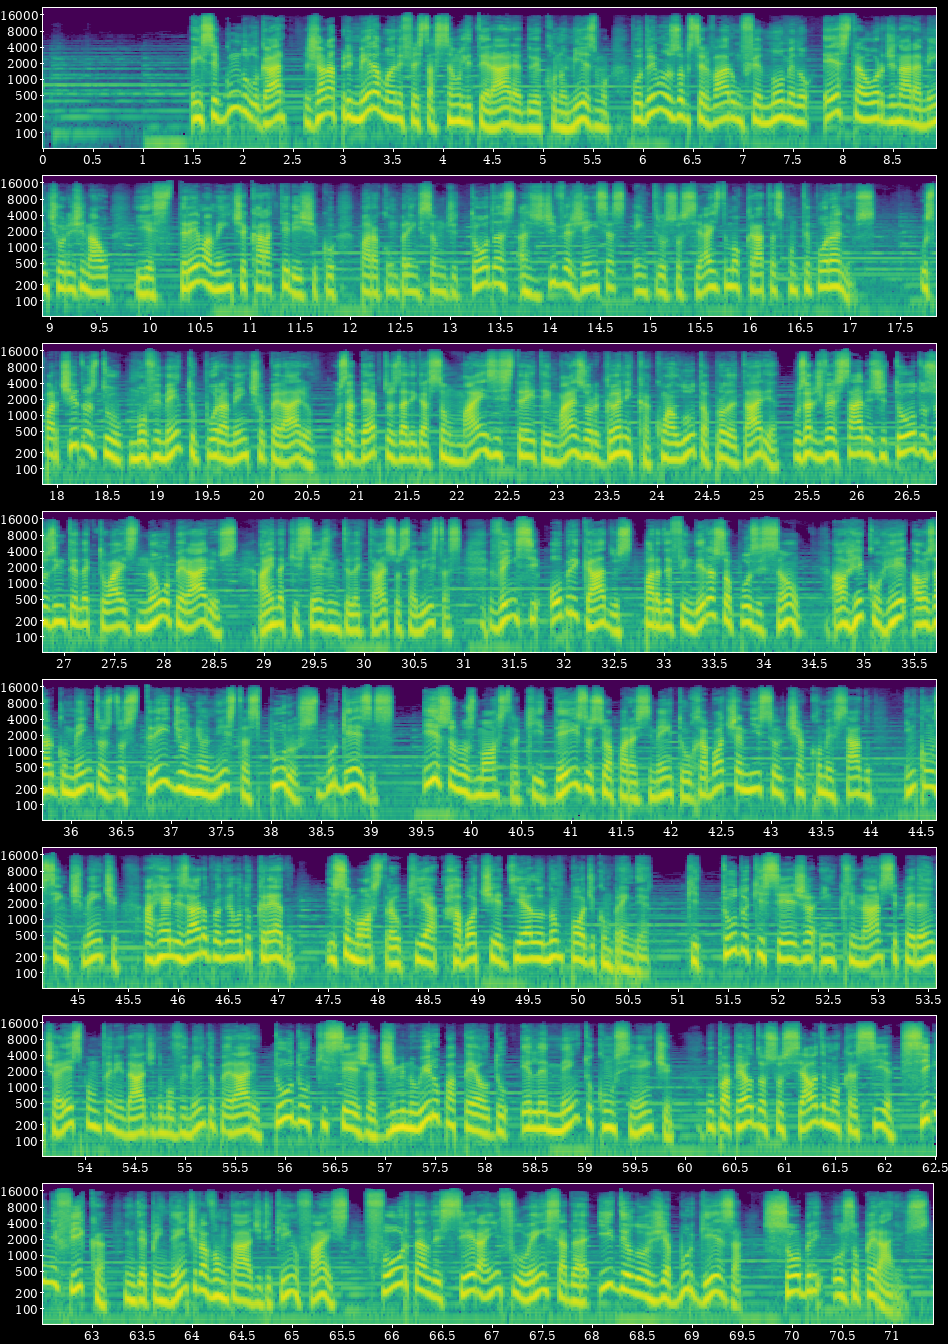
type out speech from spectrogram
Em segundo lugar, já na primeira manifestação literária do economismo, podemos observar um fenômeno extraordinariamente original e extremamente característico para a compreensão de todas as divergências entre os sociais-democratas contemporâneos. Os partidos do movimento puramente operário, os adeptos da ligação mais estreita e mais orgânica com a luta proletária, os adversários de todos os intelectuais não operários, ainda que sejam intelectuais socialistas, vêm-se obrigados, para defender a sua posição, a recorrer aos argumentos dos trade unionistas puros burgueses. Isso nos mostra que, desde o seu aparecimento, o Rabot Missel tinha começado inconscientemente a realizar o programa do Credo, isso mostra o que a Rabottiedielo não pode compreender. Que tudo que seja inclinar-se perante a espontaneidade do movimento operário, tudo o que seja diminuir o papel do elemento consciente, o papel da social-democracia significa, independente da vontade de quem o faz, fortalecer a influência da ideologia burguesa sobre os operários.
